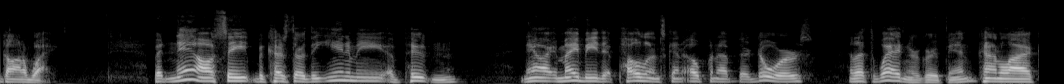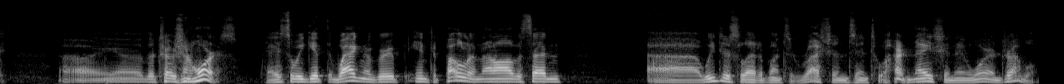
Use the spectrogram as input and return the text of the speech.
gone away. But now, see, because they're the enemy of Putin, now it may be that Poland's going to open up their doors and let the Wagner Group in, kind of like uh, you know, the Trojan horse. Okay, so we get the Wagner Group into Poland, and all of a sudden, uh, we just let a bunch of Russians into our nation, and we're in trouble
